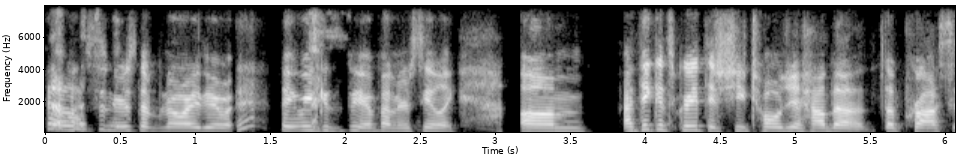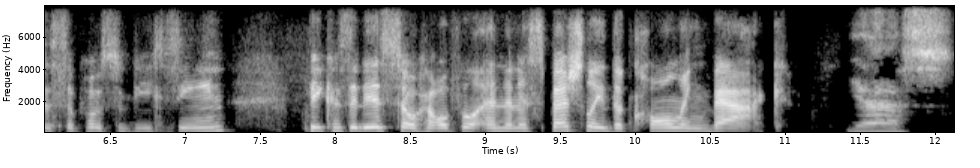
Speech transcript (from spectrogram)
the listeners have no idea. what- I think we can see up on her ceiling. Um, I think it's great that she told you how the the process is supposed to be seen because it is so helpful and then especially the calling back. Yes.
